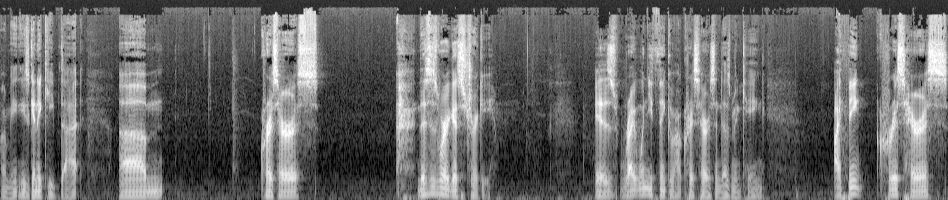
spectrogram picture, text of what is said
I mean, he's going to keep that. Um, Chris Harris. This is where it gets tricky is right when you think about Chris Harris and Desmond King, I think Chris Harris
